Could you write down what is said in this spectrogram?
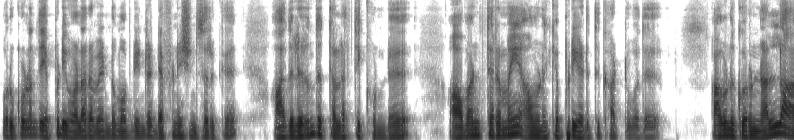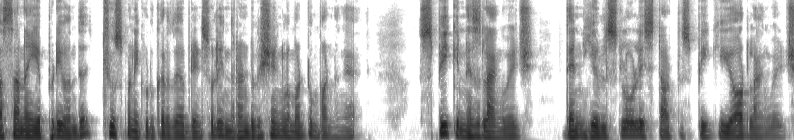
ஒரு குழந்தை எப்படி வளர வேண்டும் அப்படின்ற டெஃபினேஷன்ஸ் இருக்குது அதிலிருந்து தளர்த்தி கொண்டு அவன் திறமை அவனுக்கு எப்படி எடுத்து காட்டுவது? அவனுக்கு ஒரு நல்ல ஆசானை எப்படி வந்து சூஸ் பண்ணி கொடுக்கறது அப்படின்னு சொல்லி இந்த ரெண்டு விஷயங்களை மட்டும் பண்ணுங்கள் speak in his language then he will slowly start to speak your language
